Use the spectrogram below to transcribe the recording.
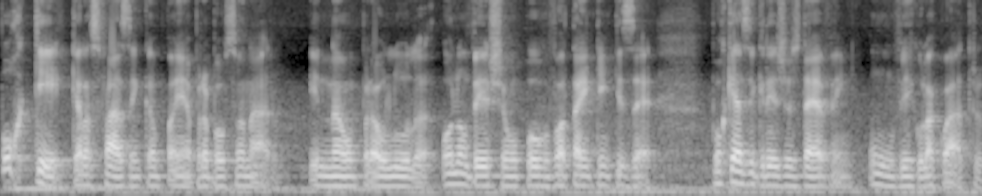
por que, que elas fazem campanha para Bolsonaro e não para o Lula? Ou não deixam o povo votar em quem quiser? Porque as igrejas devem 1,4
